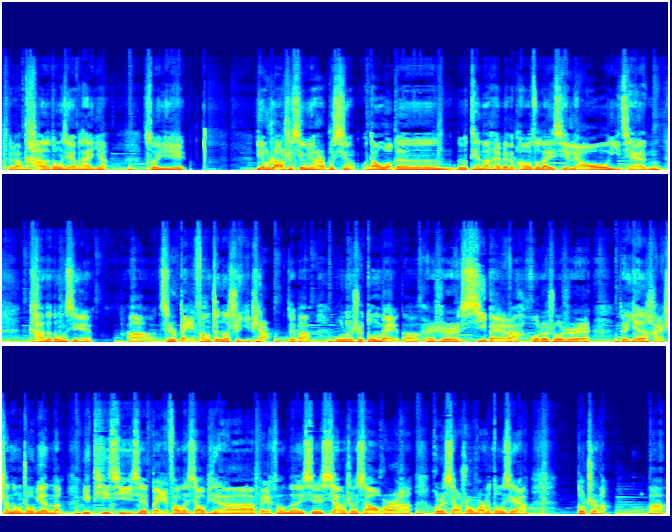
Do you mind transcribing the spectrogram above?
对吧？看的东西也不太一样，所以。也不知道是幸运还是不幸。当我跟天南海北的朋友坐在一起聊以前看的东西，啊，其实北方真的是一片儿，对吧？无论是东北的，还是西北的，或者说是的沿海山东周边的，一提起一些北方的小品啊，北方的一些相声笑话啊，或者小时候玩的东西啊，都知道，啊，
